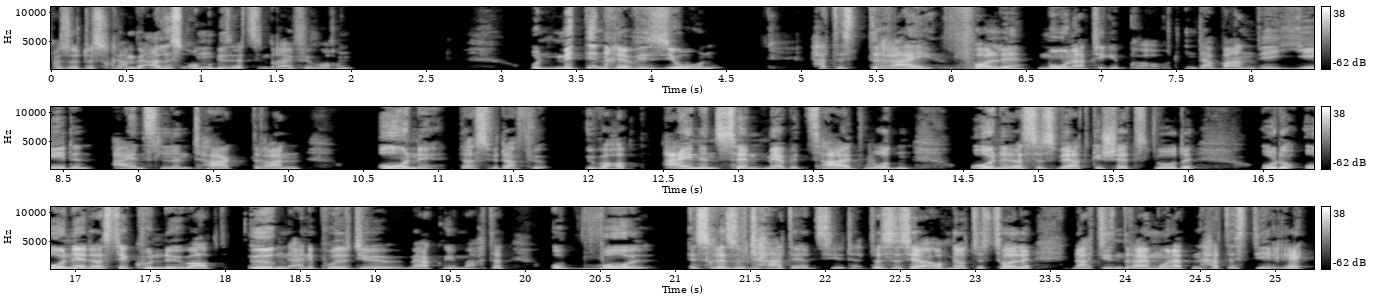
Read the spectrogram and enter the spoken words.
Also das haben wir alles umgesetzt in drei, vier Wochen. Und mit den Revisionen hat es drei volle Monate gebraucht. Und da waren wir jeden einzelnen Tag dran, ohne dass wir dafür überhaupt einen Cent mehr bezahlt wurden, ohne dass es wertgeschätzt wurde oder ohne dass der Kunde überhaupt irgendeine positive Bemerkung gemacht hat, obwohl es Resultate erzielt hat. Das ist ja auch noch das Tolle. Nach diesen drei Monaten hat es direkt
